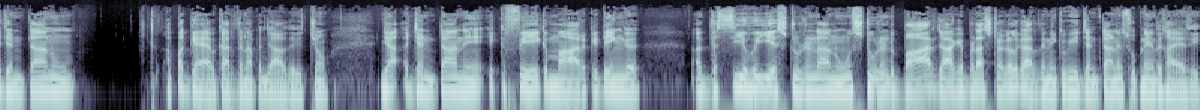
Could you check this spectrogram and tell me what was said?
ਏਜੰਟਾਂ ਨੂੰ ਆਪਾਂ ਗਾਇਬ ਕਰ ਦੇਣਾ ਪੰਜਾਬ ਦੇ ਵਿੱਚੋਂ, ਜਾਂ ਏਜੰਟਾਂ ਨੇ ਇੱਕ ਫੇਕ ਮਾਰਕੀਟਿੰਗ ਦੱਸੀ ਹੋਈ ਹੈ ਸਟੂਡੈਂਟਾਂ ਨੂੰ ਸਟੂਡੈਂਟ ਬਾਹਰ ਜਾ ਕੇ ਬੜਾ ਸਟਰਗਲ ਕਰਦੇ ਨੇ ਕਿਉਂਕਿ ਏਜੰਟਾਂ ਨੇ ਸੁਪਨੇ ਦਿਖਾਏ ਸੀ।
